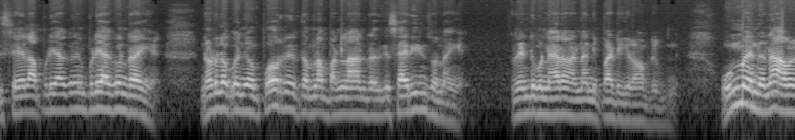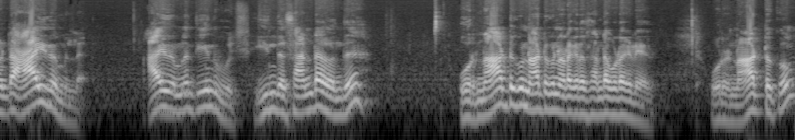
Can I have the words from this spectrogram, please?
இஸ்ரேல் அப்படியாகும் இப்படியாகுன்றாங்க நடுவில் கொஞ்சம் போர் நிறுத்தம்லாம் பண்ணலான்றதுக்கு சரின்னு சொன்னாங்க. ரெண்டு மணி நேரம் வேணால் நிப்பாட்டிக்கிறோம் அப்படி இப்படின்னு உண்மை என்னென்னா அவன்கிட்ட ஆயுதம் இல்லை. ஆயுதம்லாம் தீர்ந்து போச்சு. இந்த சண்டை வந்து ஒரு நாட்டுக்கும் நாட்டுக்கும் நடக்கிற சண்டை கூட கிடையாது. ஒரு நாட்டுக்கும்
